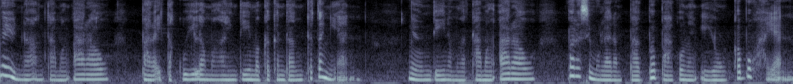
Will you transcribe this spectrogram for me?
ngayon na ang tamang araw para itakwil ang mga hindi magkagandang katangian. Ngayon din ang mga tamang araw para simulan ang pagbabago ng iyong kabuhayan.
